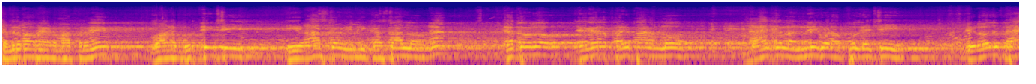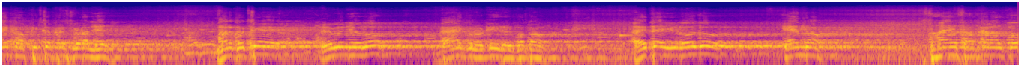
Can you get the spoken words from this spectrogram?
చంద్రబాబు నాయుడు మాత్రమే వాళ్ళని గుర్తించి ఈ రాష్ట్రం ఇన్ని కష్టాల్లో ఉన్నా గతంలో జగన్ పరిపాలనలో బ్యాంకులు అన్ని కూడా అప్పులు తెచ్చి ఈరోజు బ్యాంక్ అప్పించే పరిస్థితి కూడా లేదు. మనకు వచ్చే రెవెన్యూలో బ్యాంకు రొడ్డీ సరిపోతాం అయితే ఈరోజు కేంద్రం సహాయ సహకారాలతో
